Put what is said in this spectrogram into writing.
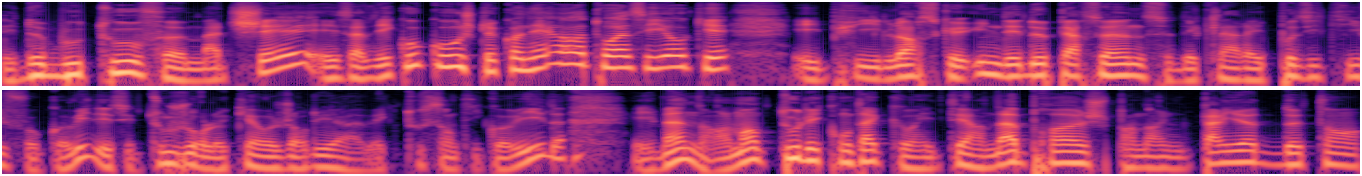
les deux Bluetooth euh, matchaient et ça faisait coucou, je te connais, oh toi aussi, ok. Et puis lorsque une des deux personnes se déclarait positif au Covid, et c'est toujours le cas aujourd'hui avec tous anti-Covid, et ben normalement tous les contacts qui ont été en approche pendant une période de temps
